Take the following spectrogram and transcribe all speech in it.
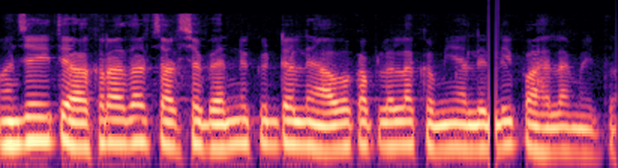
म्हणजे इथे अकरा हजार चारशे ब्याण्णव क्विंटलने आवक आपल्याला कमी आलेली पाहायला मिळतं.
